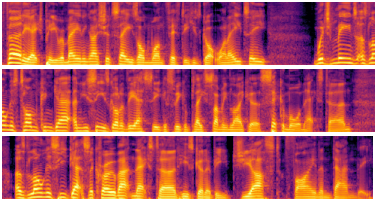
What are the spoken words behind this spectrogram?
30 HP remaining, I should say. He's on 150, he's got 180. Which means as long as Tom can get, and you see he's got a VS Seeker, so he can play something like a Sycamore next turn. As long as he gets a Crobat next turn, he's going to be just fine and dandy.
